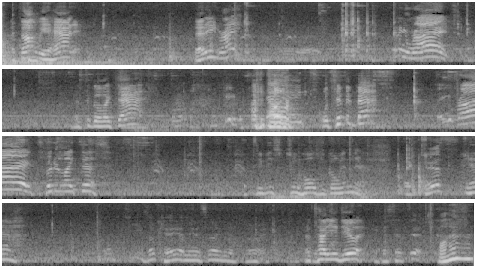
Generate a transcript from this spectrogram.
I thought we had it. That ain't right. That ain't right. Has to go like that. Oh. We'll tip it back. Right. Put it like this. See, these two holes will go in there. Like this? Yeah, oh, Jeez, okay. I mean, it's not even. All right. that's how you do it. I guess that's it. What?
